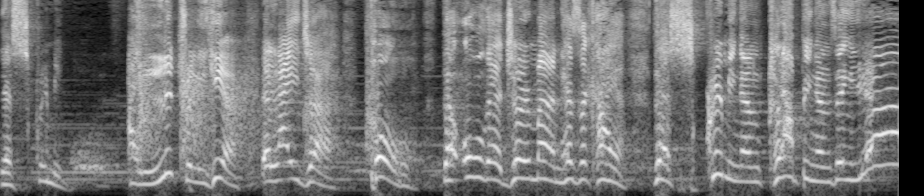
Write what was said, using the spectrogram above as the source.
They're screaming. I literally hear Elijah, Paul, they're all there, Jeremiah and Hezekiah. They're screaming and clapping and saying, Yeah.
